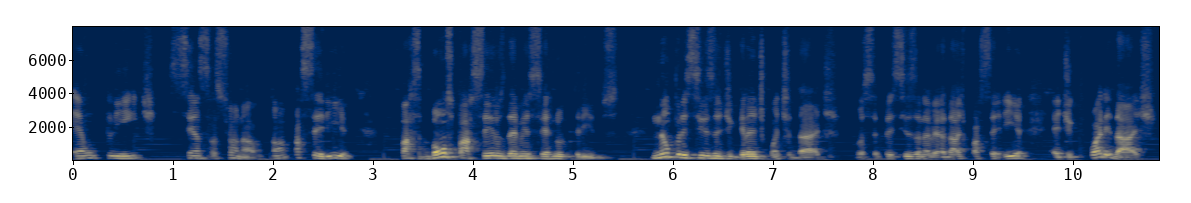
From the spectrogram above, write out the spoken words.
é um cliente sensacional. Então, a parceria, bons parceiros devem ser nutridos. Não precisa de grande quantidade, você precisa, na verdade, parceria é de qualidade.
